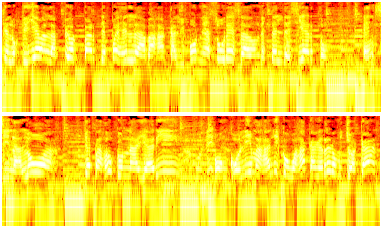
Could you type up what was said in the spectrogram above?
que los que llevan la peor parte, pues, es la Baja California Sur, esa donde está el desierto, en Sinaloa. ¿Qué pasó con Nayarit, con Colima, Jalisco, Oaxaca, Guerrero, Michoacán?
